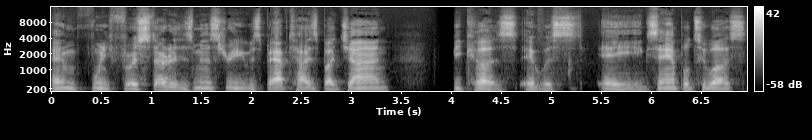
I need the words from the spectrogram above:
And when he first started his ministry, he was baptized by John because it was a example to us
